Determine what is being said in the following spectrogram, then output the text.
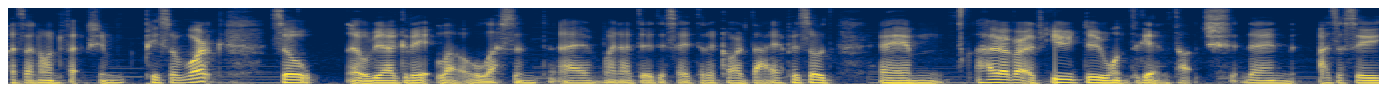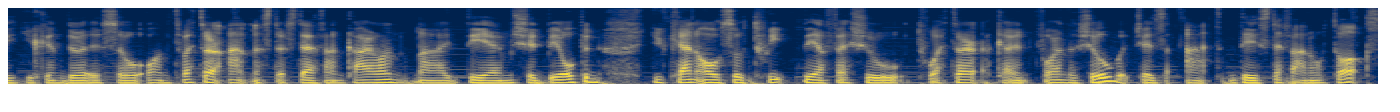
as a non-fiction piece of work. So it will be a great little listen um, when I do decide to record that episode. Um, however, if you do want to get in touch, then as I say, you can do it so on Twitter at Mr. Stefan Carlin. My DM should be open. You can also tweet the official Twitter account for the show, which is at Di Stefano Talks.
